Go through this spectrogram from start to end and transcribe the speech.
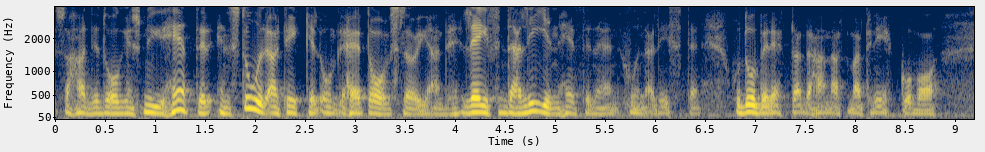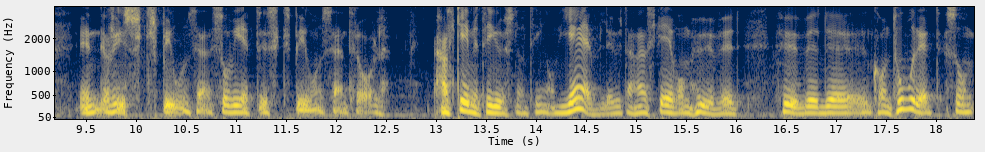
så hade Dagens Nyheter en stor artikel om det här, ett avslöjande. Leif Dalin hette den journalisten. Och då berättade han att Matreko var en rysk spion, en sovjetisk spioncentral. Han skrev inte just någonting om Gävle utan han skrev om huvud, huvudkontoret som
